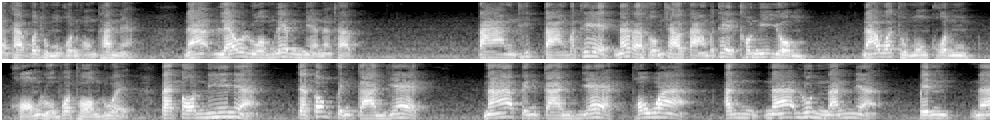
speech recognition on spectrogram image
นะครับ วัตถุมงคลของท่านเนี่ย นะแล้วรวมเล่มเนี่ยนะครับ ต่างที่ต่างประเทศนักสะสมชาวต่างประเทศเขานิยม นะวัตถุมงคลของหลวงพ่อทองด้วย แต่ตอนนี้เนี่ยจะต้องเป็นการแยกนะเป็นการแยก เพราะว่าอันนะรุ่นนั้นเนี่ยเป็นนะ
